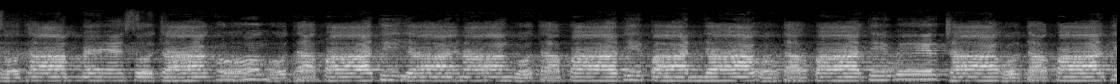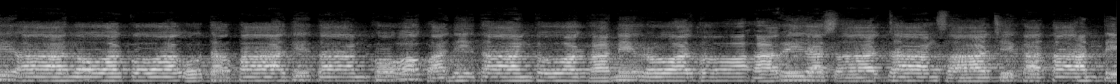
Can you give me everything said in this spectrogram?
สุธรรมเมสุจักขุงอุทปาทิยานังอุทปาทิปัญญาอุทปาทิวิชาอุทปาทิอาโลโกอุทธปาทิตังโคปานิทางทัวขานิโรธอริยสัจจังสัจฉิกตันติ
